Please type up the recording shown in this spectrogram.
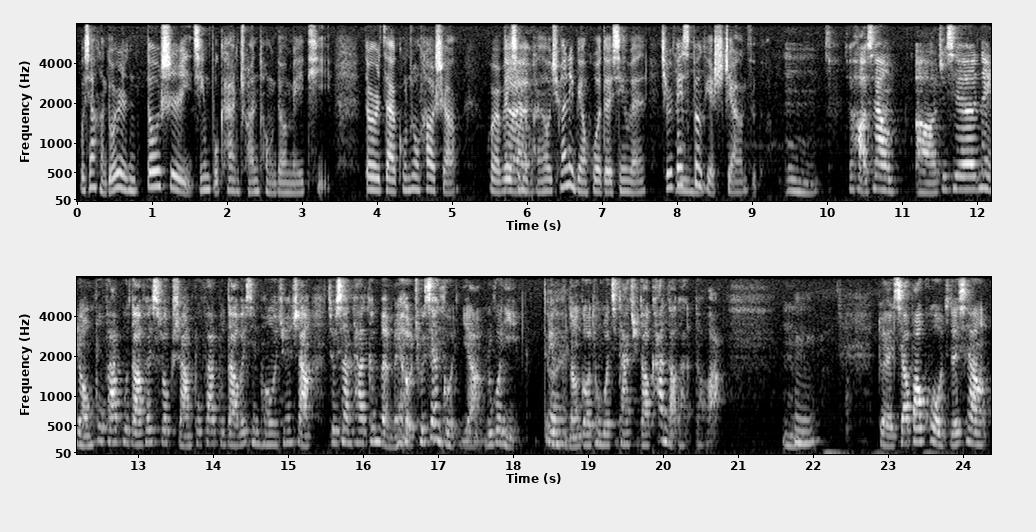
我想很多人都是已经不看传统的媒体，都是在公众号上。或者微信的朋友圈里边获得新闻，其实 Facebook 也是这样子的。嗯，就好像呃这些内容不发布到 Facebook 上，不发布到微信朋友圈上，就像它根本没有出现过一样。如果你并不能够通过其他渠道看到它的话，嗯，对，像包括我觉得像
